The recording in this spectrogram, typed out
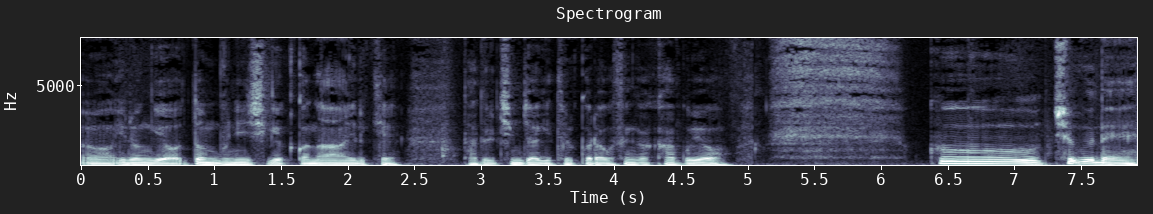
어, 이런 게 어떤 분이시겠거나, 이렇게 다들 짐작이 들 거라고 생각하고요. 그, 최근에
